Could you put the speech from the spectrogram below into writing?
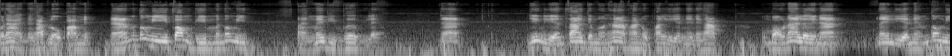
ก็ได้นะครับโลปั๊มเนี่ยนะมันต้องมีซ่อมพิมพ์มันต้องมีแต่งไม่พิมพ์เพิ่มอยู่แล้วนะยิ่งเหรียญสร้างจำนวนห้าพันหกพันเหรียญเนี่ยนะครับ ผมบอกได้เลยนะ ในเหรียญเนี่ยมันต้องมี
